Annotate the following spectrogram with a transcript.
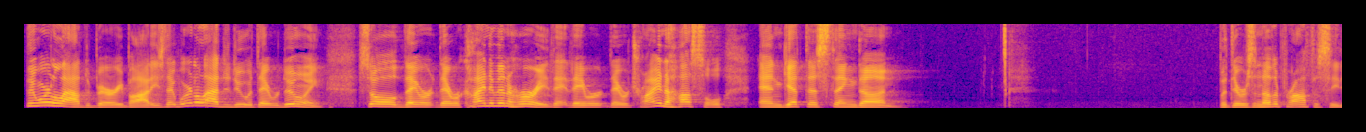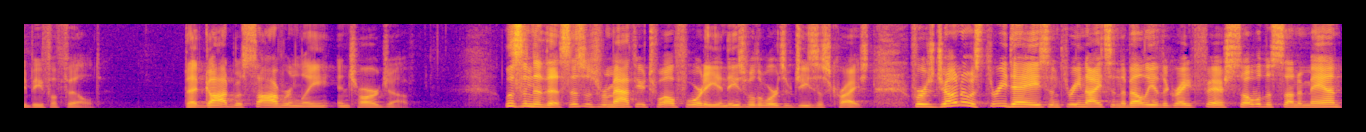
They weren't allowed to bury bodies. They weren't allowed to do what they were doing. So they were, they were kind of in a hurry. They, they, were, they were trying to hustle and get this thing done. But there was another prophecy to be fulfilled that God was sovereignly in charge of. Listen to this. This is from Matthew 12 40, and these were the words of Jesus Christ. For as Jonah was three days and three nights in the belly of the great fish, so will the Son of Man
